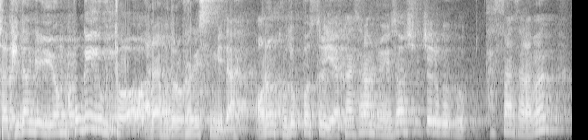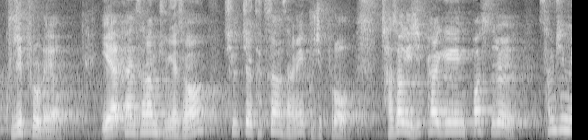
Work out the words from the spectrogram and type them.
자, 비단계 유형 뽀개기부터 알아보도록 하겠습니다. 어느 고속버스를 예약한 사람 중에서 실제로 그 고- 탑승한 사람은 90%래요. 예약한 사람 중에서 실제 탑승한 사람이 90%. 좌석 28개인 버스를 30명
